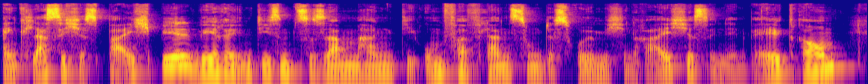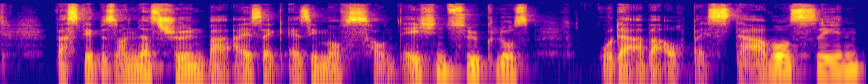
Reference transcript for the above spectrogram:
Ein klassisches Beispiel wäre in diesem Zusammenhang die Umverpflanzung des römischen Reiches in den Weltraum, was wir besonders schön bei Isaac Asimovs Foundation-Zyklus oder aber auch bei Star Wars sehen.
